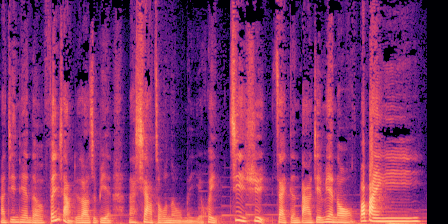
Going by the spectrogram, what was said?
那今天的分享就到这边，那下周呢，我们也会继续再跟大家见面哦。拜拜。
